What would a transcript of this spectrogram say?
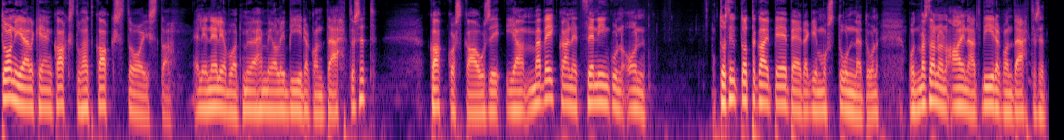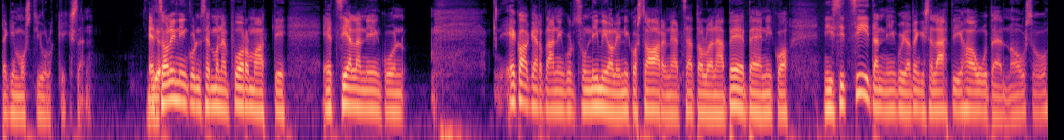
ton jälkeen 2012, eli neljä vuotta myöhemmin oli Viidakon tähtöiset kakkoskausi, ja mä veikkaan, että se niin kuin on Tosin totta kai PP teki musta tunnetun, mutta mä sanon aina, että viidakon tähtöiset teki musta julkiksen. Et se oli niin kuin semmoinen formaatti, että siellä niin kuin, eka kertaa niin kuin sun nimi oli Niko Saarinen, että sä et ollut enää PP Niko, niin sit siitä niin jotenkin se lähti ihan uuteen nousuun.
